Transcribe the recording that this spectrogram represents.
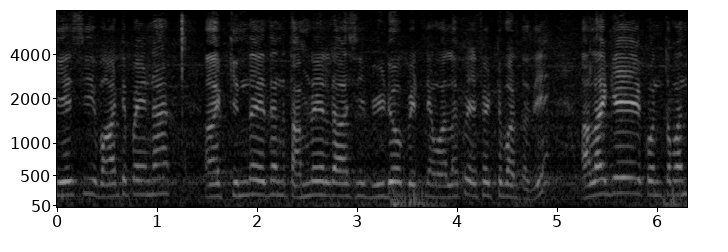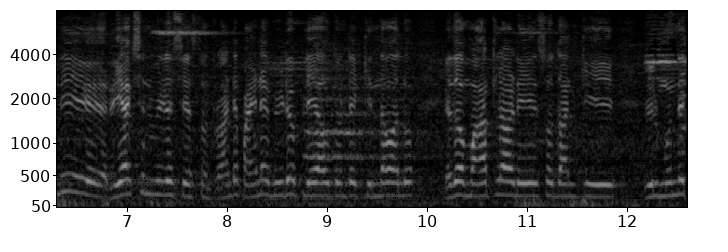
చేసి వాటిపైన కింద ఏదైనా తమిళ రాసి వీడియో పెట్టిన వాళ్ళకు ఎఫెక్ట్ పడుతుంది. అలాగే కొంతమంది రియాక్షన్ వీడియోస్ చేస్తుంటారు. అంటే పైన వీడియో ప్లే అవుతుంటే కింద వాళ్ళు ఏదో మాట్లాడి సో దానికి వీళ్ళు ముందే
